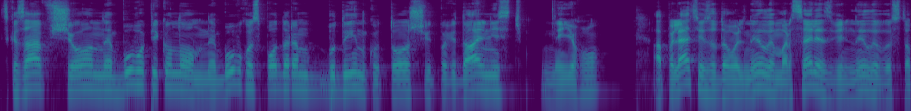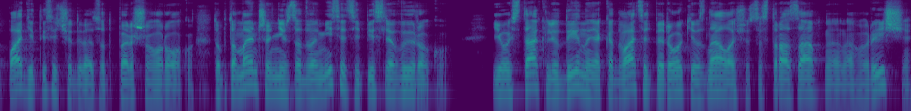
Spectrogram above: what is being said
сказав, що не був опікуном, не був господарем будинку, тож відповідальність не його. Апеляцію задовольнили, Марселя звільнили в листопаді 1901 року, тобто менше ніж за два місяці після вироку. І ось так людина, яка 25 років знала, що сестра замкнена на горищі,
